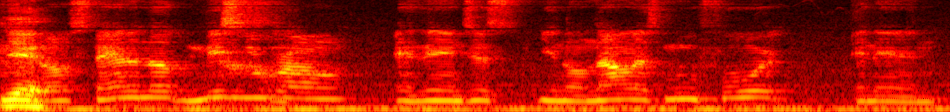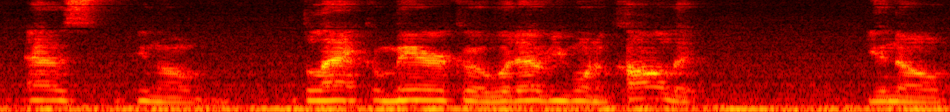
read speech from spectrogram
Yeah. You know, standing up, admitting you wrong, and then just, you know, now let's move forward. And then as you know, Black America, or whatever you want to call it, you know,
